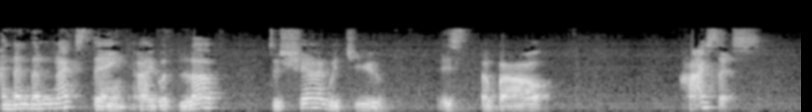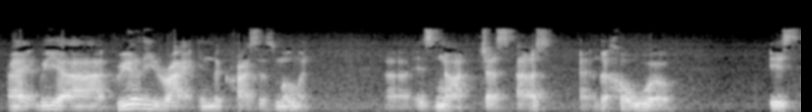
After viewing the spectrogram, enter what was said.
And then the next thing I would love to share with you is about crisis. Right? We are really right in the crisis moment. Uh, it's not just us; uh, the whole world is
